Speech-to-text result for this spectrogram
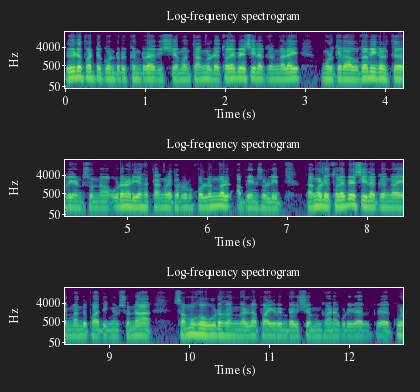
ஈடுபட்டு கொண்டிருக்கின்ற விஷயமும் தங்களுடைய தொலைபேசி இலக்கங்களை உங்களுக்கு ஏதாவது உதவிகள் தேவை என்று சொன்னால் உடனடியாக தங்களை தொடர்பு கொள்ளுங்கள் அப்படின்னு சொல்லி தங்களுடைய தொலைபேசி இலக்கங்களை வந்து பார்த்தீங்கன்னு சொன்னால் சமூக ஊடகங்களில் பகிர்கின்ற விஷயமும் காணக்கூடியதாக இருக்கு கூட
